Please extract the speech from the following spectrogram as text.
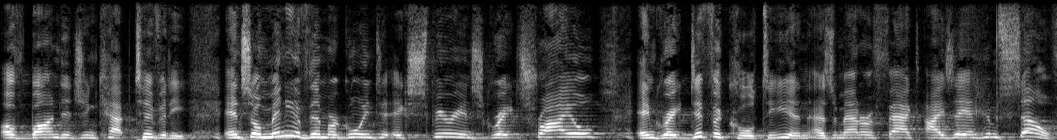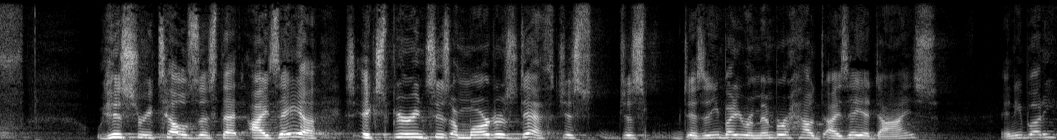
of bondage and captivity. And so many of them are going to experience great trial and great difficulty. And as a matter of fact, Isaiah himself, history tells us that Isaiah experiences a martyr's death. Just, just does anybody remember how Isaiah dies? Anybody?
